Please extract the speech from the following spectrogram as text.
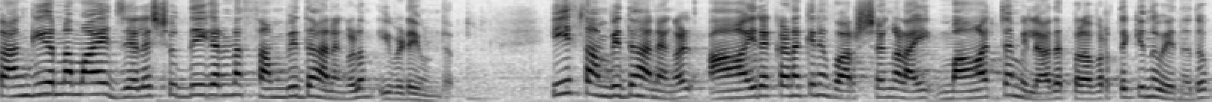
സങ്കീർണമായ ജലശുദ്ധീകരണ സംവിധാനങ്ങളും ഇവിടെയുണ്ട്. ഈ സംവിധാനങ്ങൾ ആയിരക്കണക്കിന് വർഷങ്ങളായി മാറ്റമില്ലാതെ പ്രവർത്തിക്കുന്നുവെന്നതും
